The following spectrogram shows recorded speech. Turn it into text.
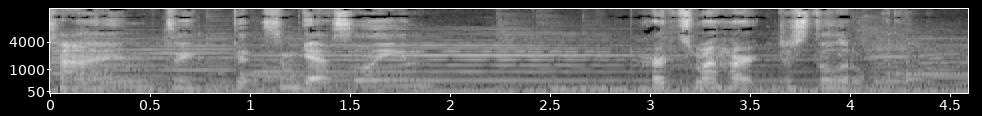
Time to get some gasoline. Hurts my heart just a little bit.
